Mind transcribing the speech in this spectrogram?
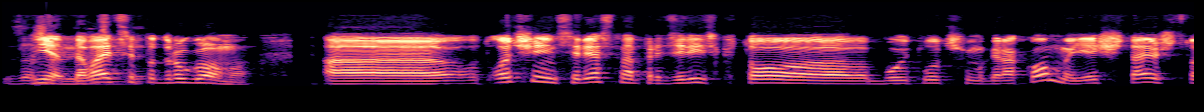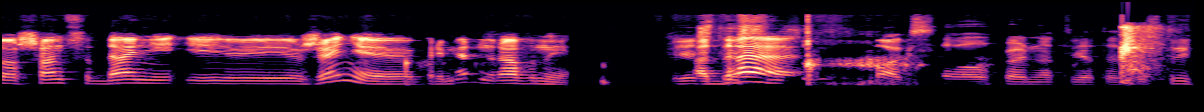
Зажали Нет, давайте по-другому. А, вот очень интересно определить, кто будет лучшим игроком, и я считаю, что шансы Дани и Жени примерно равны. Я А, считаю, да. Макс давал правильный ответ. Это три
